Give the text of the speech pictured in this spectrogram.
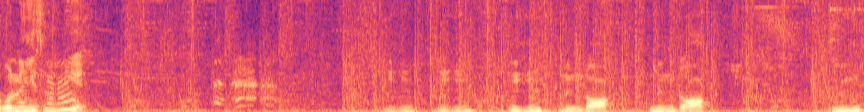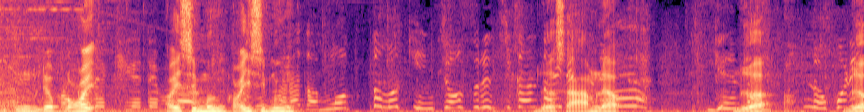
ตัวนี้สินี่อือหืออือหืออือหือหนึ่งดอกหนึ่งดอกอือหือเรียบร้อย ไปสิมึง ไปสิมึง เหลือสามแล้ว เหลือ เหลือ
